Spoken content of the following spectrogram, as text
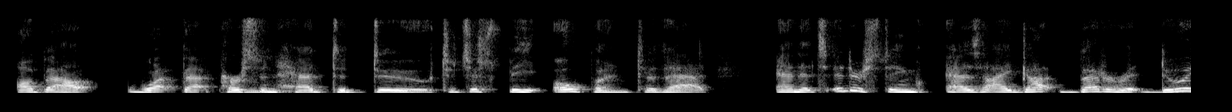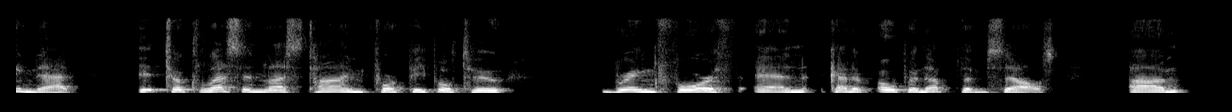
about what that person mm-hmm. had to do, to just be open to that. And it's interesting, as I got better at doing that, it took less and less time for people to bring forth and kind of open up themselves. Um,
